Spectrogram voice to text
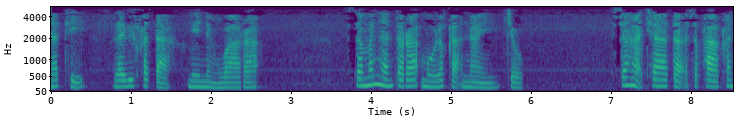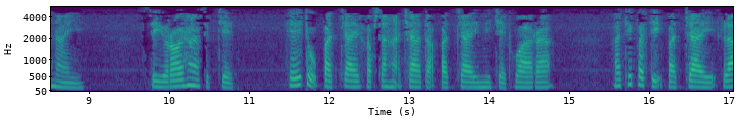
นัตถิ และวิคตะ มีหนึ่งวาระ สมนันตระมูลกะในจบ สหชาตะสภาคในสี่ร้อยห้าสิบเจ็ดเหตุปัจจัยกับสหชาตะปัจจัยมีเจดวาระ อธิปติปัจจัยละ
